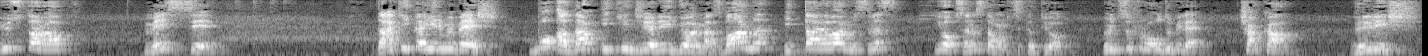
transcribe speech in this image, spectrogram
Üst taraf. Messi. Dakika 25. Bu adam ikinci yarıyı görmez. Var mı? İddiaya var mısınız? Yoksanız tamam sıkıntı yok. 3-0 oldu bile. Çaka. Grealish.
